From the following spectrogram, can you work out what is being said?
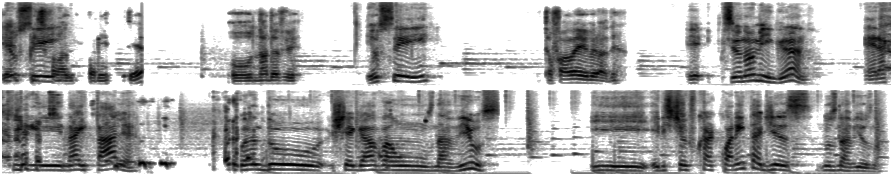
E aí Eu sei. falaram de quarentena? Ou nada a ver? Eu sei, hein? Então fala aí, brother. É, Se eu não me engano, era que na Itália, quando chegava uns navios e eles tinham que ficar 40 dias nos navios lá.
